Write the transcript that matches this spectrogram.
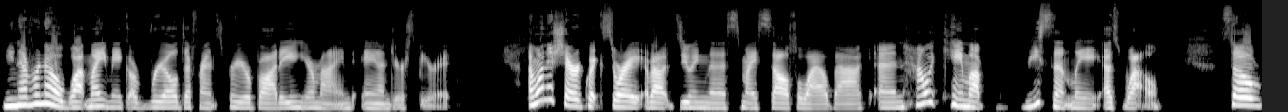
you never know what might make a real difference for your body, your mind, and your spirit. I want to share a quick story about doing this myself a while back and how it came up recently as well. So,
